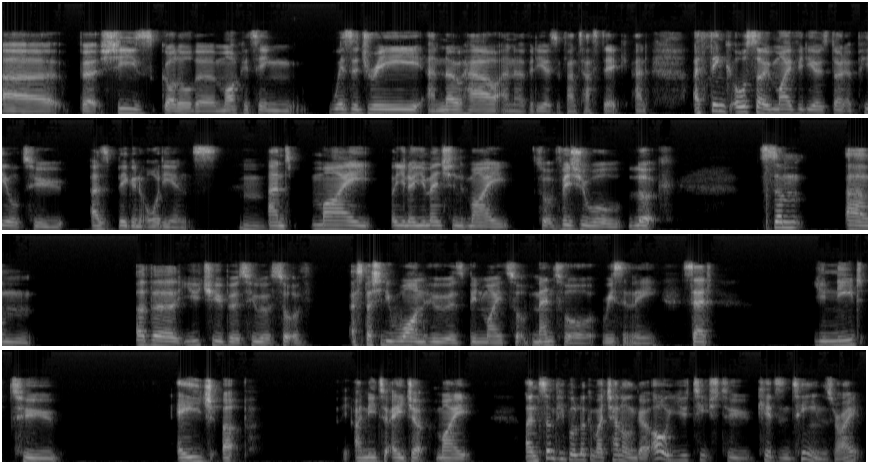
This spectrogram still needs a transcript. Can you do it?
uh, but she's got all the marketing wizardry and know-how, and her videos are fantastic. And I think also my videos don't appeal to as big an audience Mm. and my you know you mentioned my sort of visual look some um other youtubers who have sort of especially one who has been my sort of mentor recently said you need to age up I need to age up my. And some people look at my channel and go, "Oh, you teach to kids and teens, right?"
